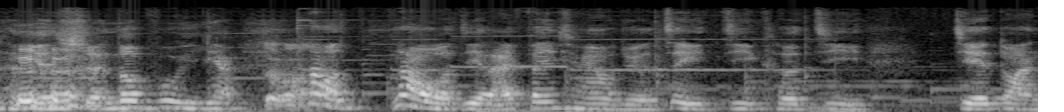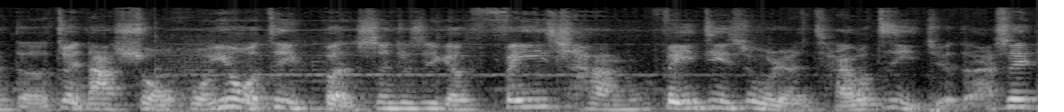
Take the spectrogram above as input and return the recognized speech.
了，眼神都不一样，对吧？那我那我也来分享，我觉得这一季科技阶段的最大收获，因为我自己本身就是一个非常非技术人才，我自己觉得啊，所以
